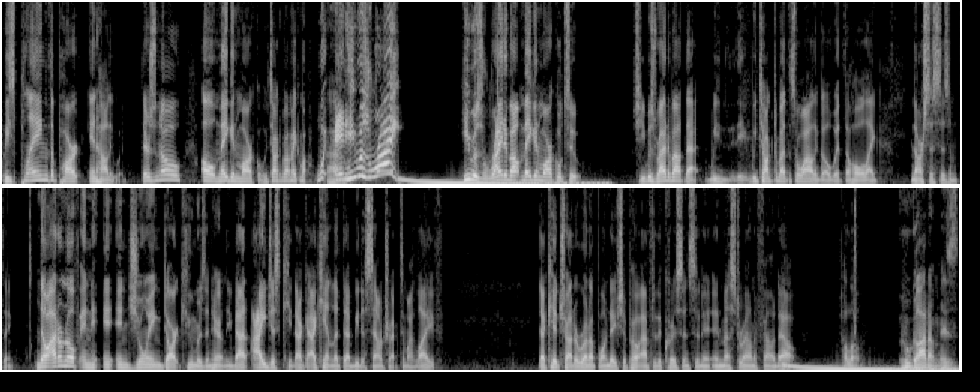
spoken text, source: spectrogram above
He's playing the part in Hollywood. There's no oh Meghan Markle. We talked about Meghan Markle, Wh- and he was right. He was right about Meghan Markle too. She was right about that. We we talked about this a while ago with the whole like narcissism thing. No, I don't know if in, in- enjoying dark humor is inherently bad. I just can't. I, I can't let that be the soundtrack to my life. That kid tried to run up on Dave Chappelle after the Chris incident and messed around and found out. Hello, Who got him? His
